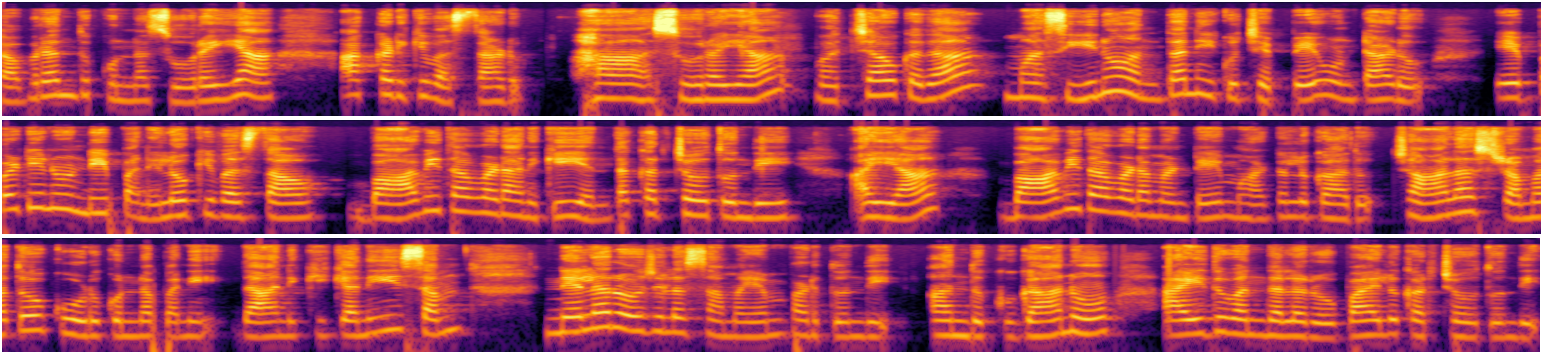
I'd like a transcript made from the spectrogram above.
కబరందుకున్న సూరయ్య అక్కడికి వస్తాడు. హా సూరయ్య వచ్చావు కదా? మా సీను అంతా నీకు చెప్పే ఉంటాడు. ఎప్పటి నుండి పనిలోకి వస్తావు? బావి తవ్వడానికి ఎంత ఖర్చవుతుంది? అయ్యా బావి తవ్వడం అంటే మాటలు కాదు. చాలా శ్రమతో కూడుకున్న పని. దానికి కనీసం నెల రోజుల సమయం పడుతుంది. అందుకు గాను ఐదు వందల రూపాయలు ఖర్చవుతుంది.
